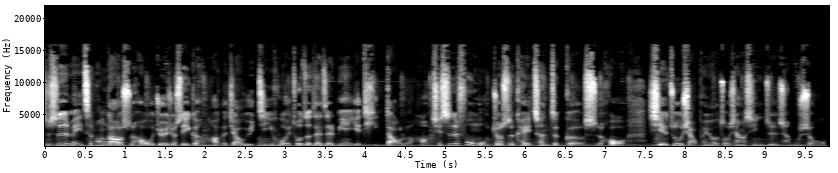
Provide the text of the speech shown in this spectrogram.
只是每一次碰到的时候，我觉得就是一个很好的教育机会。作者在这边也提到了，哈，其实父母就是可以趁这个时候协助小朋友走向心智成熟。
